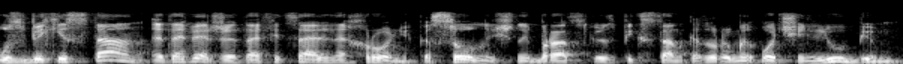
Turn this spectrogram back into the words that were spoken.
Узбекистан, это опять же, это официальная хроника, солнечный братский Узбекистан, который мы очень любим,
